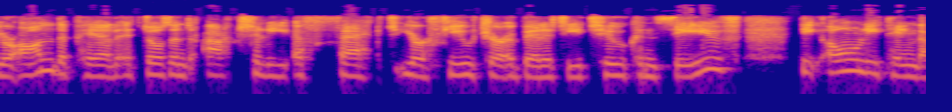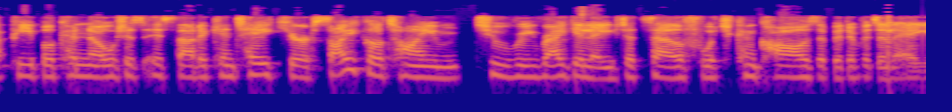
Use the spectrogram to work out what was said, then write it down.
you're on the pill it doesn't actually affect your future ability to conceive the only thing that people can notice is that it can take your cycle time to re-regulate itself which can cause a bit of a delay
